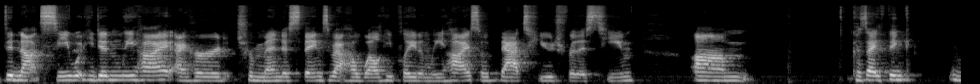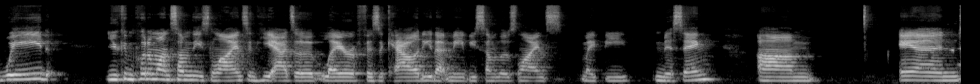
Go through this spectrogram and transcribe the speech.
did not see what he did in Lehigh. I heard tremendous things about how well he played in Lehigh. So that's huge for this team. Um, because I think Wade you can put him on some of these lines and he adds a layer of physicality that maybe some of those lines might be missing. Um, and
